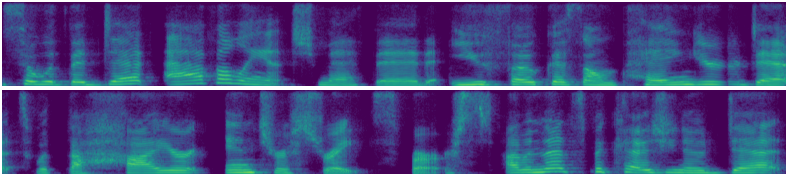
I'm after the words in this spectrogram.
So with the debt avalanche method you focus on paying your debts with the higher interest rates first. I mean that's because you know debt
